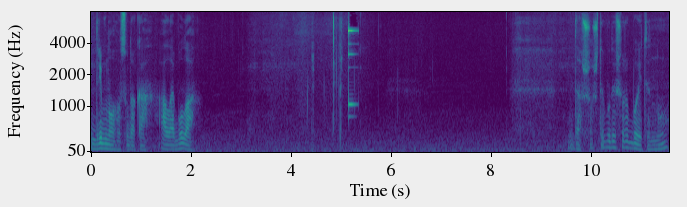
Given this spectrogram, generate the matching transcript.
дрібного судака, але була. Да що ж ти будеш робити? Ну.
